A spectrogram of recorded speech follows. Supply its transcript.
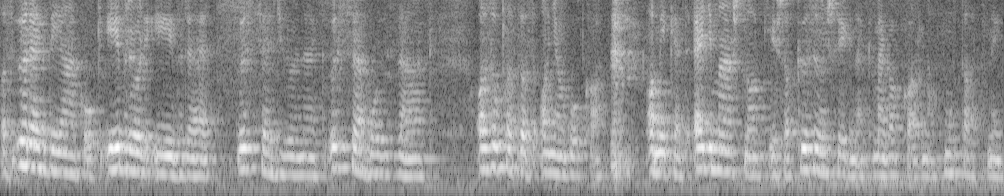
Az öreg diákok évről évre összegyűlnek, összehozzák azokat az anyagokat, amiket egymásnak és a közönségnek meg akarnak mutatni.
